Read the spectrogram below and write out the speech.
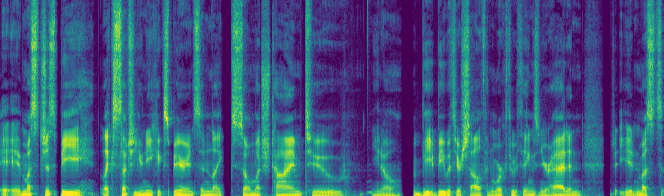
it, it must just be like such a unique experience and like so much time to you know be be with yourself and work through things in your head and it must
